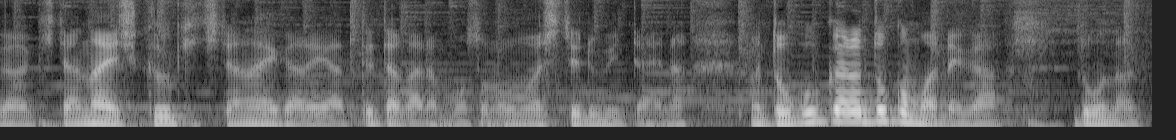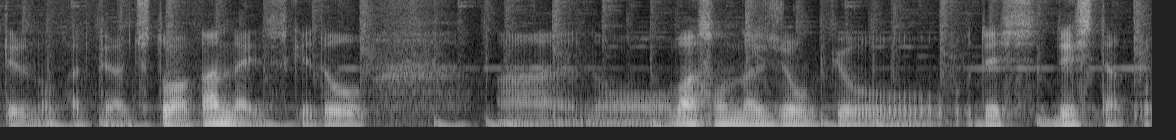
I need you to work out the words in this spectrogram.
が汚いし空気汚いからやってたからもうそのまましててるみたいな、まあ、どこからどこまでがどうなってるのかっていうのはちょっと分かんないですけどあのまあそんな状況ででしたと。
